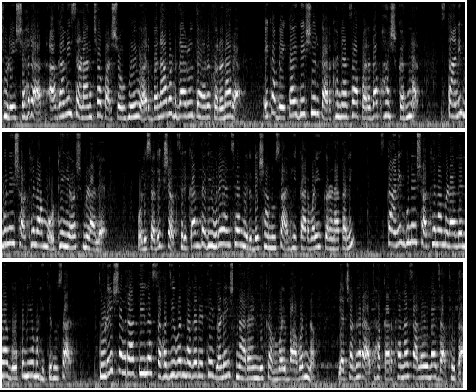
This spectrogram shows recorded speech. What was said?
धुळे शहरात आगामी सणांच्या पार्श्वभूमीवर बनावट दारू तयार करणाऱ्या एका बेकायदेशीर कारखान्याचा पर्दाफाश करण्यात स्थानिक गुन्हे शाखेला मोठे यश मिळाले. पोलीस अधीक्षक श्रीकांत धिवरे यांच्या निर्देशानुसार ही कारवाई करण्यात आली. स्थानिक गुन्हे शाखेला मिळालेल्या गोपनीय माहितीनुसार धुळे शहरातील सहजीवन नगर येथे गणेश नारायण निकम वय बावन्न याच्या घरात हा कारखाना चालवला जात होता.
